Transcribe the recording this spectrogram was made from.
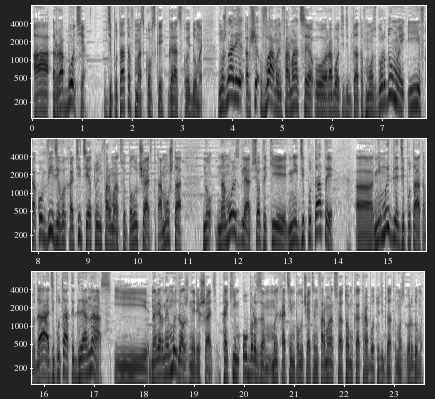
о работе депутатов Московской городской думы. Нужна ли вообще вам информация о работе депутатов Мосгордумы и в каком виде вы хотите эту информацию получать? Потому что, ну, на мой взгляд, все-таки не депутаты не мы для депутатов, да, а депутаты для нас. И, наверное, мы должны решать, каким образом мы хотим получать информацию о том, как работают депутаты Мосгордумы.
